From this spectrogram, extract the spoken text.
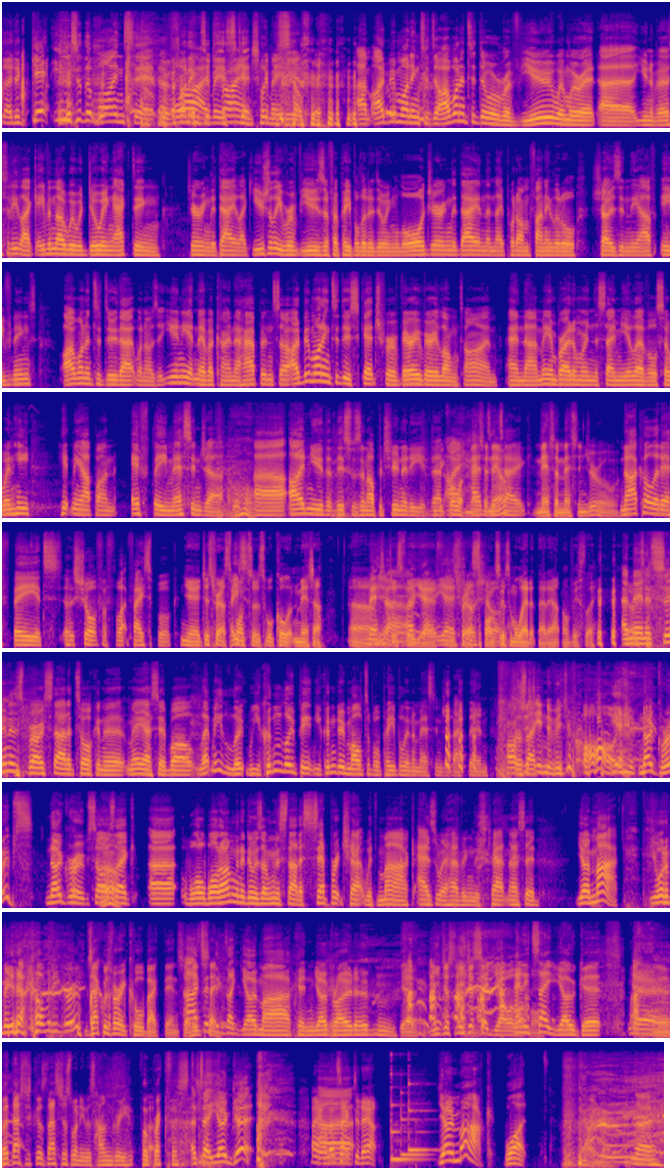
so to get into the mindset of wanting to be a try and sketch put comedian, um, I'd been wanting to do. I wanted to do a revue when we were at uh, university. Like, even though we were doing acting during the day. Like usually revues are for people that are doing law during the day, and then they put on funny little shows in the af- evenings. I wanted to do that when I was at uni. It never kind of happened. So I'd been wanting to do sketch for a very, very long time. And uh, me and Broden were in the same year level. So when he hit me up on FB Messenger, uh, I knew that this was an opportunity that we call I it had Meta to now? take. Meta Messenger or No, I call it FB. It's uh, short for fa- Facebook. Yeah, just for our sponsors, we'll call it Meta. Um, Meta, just for, yeah, okay, yeah, just for our sure, sure. sponsors, and we'll edit that out, obviously. And then as soon as bro started talking to me, I said, "Well, let me loop." Well, you couldn't loop in. You couldn't do multiple people in a messenger back then. So I Oh, was just like, individual. oh, Yeah. no groups. no group. So I was Oh. like, uh, "Well, what I'm going to do is I'm going to start a separate chat with Mark as we're having this chat." And I said, "Yo, Mark, you want to be in our comedy group?" Zach was very cool back then, so I he'd said say, things like "Yo, Mark" and "Yo, Broden." "Yeah." You just you just said yo a lot and he'd more. say yogurt. Yeah. Yeah. But that's just because that's just when he was hungry for breakfast. I'd say "Yo, good." Hang on, let's Uh, act it out. Yo, Mark. what? no, no. no.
